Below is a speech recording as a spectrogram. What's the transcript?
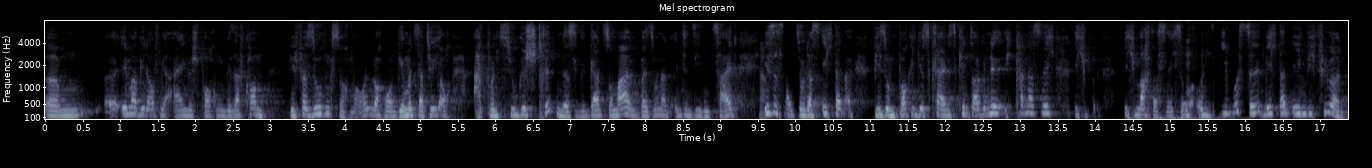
ähm, äh, immer wieder auf mir eingesprochen und gesagt, komm, wir versuchen es nochmal und nochmal. Und wir haben uns natürlich auch ab und zu gestritten. Das ist ganz normal. Bei so einer intensiven Zeit Klar. ist es halt so, dass ich dann wie so ein bockiges kleines Kind sage, nee, ich kann das nicht. Ich, ich mache das nicht so. Und die musste mich dann irgendwie führen.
